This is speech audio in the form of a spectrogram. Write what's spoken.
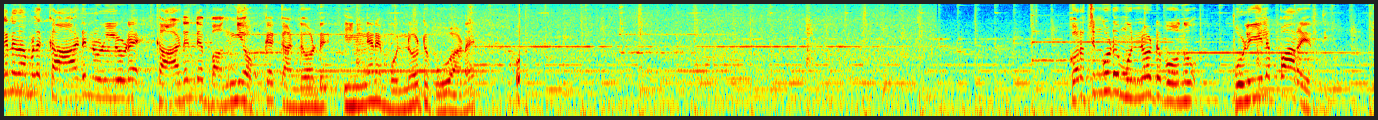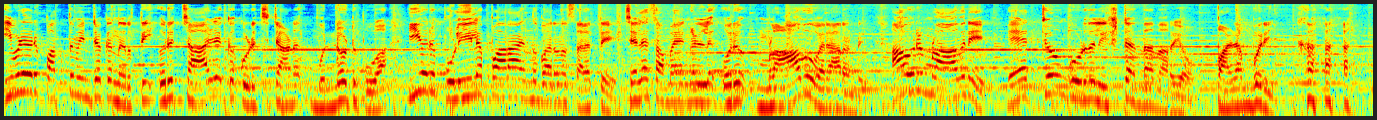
അങ്ങനെ നമ്മൾ കാടിനുള്ളിലൂടെ കാടിന്റെ ഭംഗിയൊക്കെ കണ്ടുകൊണ്ട് ഇങ്ങനെ മുന്നോട്ട് പോവാണ്. കുറച്ചും കൂടി മുന്നോട്ട് പോന്നു പുളിയിലപ്പാറ എത്തി. ഇവിടെ ഒരു പത്ത് മിനിറ്റ് ഒക്കെ നിർത്തി ഒരു ചായയൊക്കെ കുടിച്ചിട്ടാണ് മുന്നോട്ട് പോവുക. ഈ ഒരു പുളിയിലപ്പാറ എന്ന് പറയുന്ന സ്ഥലത്തെ ചില സമയങ്ങളിൽ ഒരു മ്ലാവ് വരാറുണ്ട്. ആ ഒരു മ്ലാവിന് ഏറ്റവും കൂടുതൽ ഇഷ്ടം എന്താണെന്നറിയോ? പഴംപൊരി.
